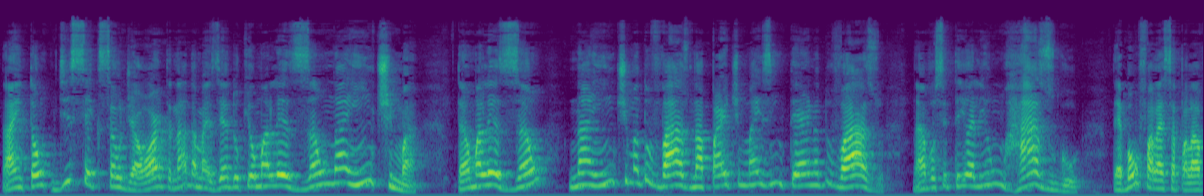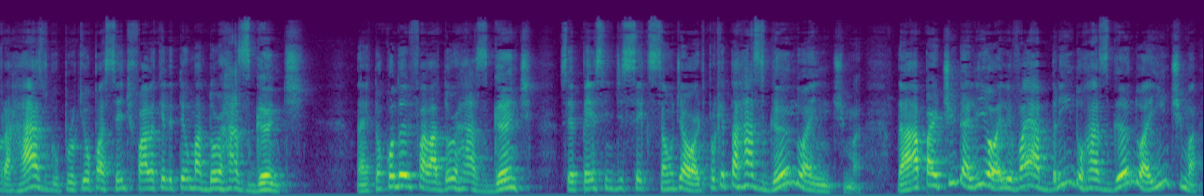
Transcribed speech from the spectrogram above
Tá? Então, dissecção de aorta nada mais é do que uma lesão na íntima. Então, é uma lesão na íntima do vaso, na parte mais interna do vaso. Né? Você tem ali um rasgo. É bom falar essa palavra rasgo porque o paciente fala que ele tem uma dor rasgante. Né? Então, quando ele fala dor rasgante, você pensa em dissecção de aorta, porque está rasgando a íntima. Tá? A partir dali, ó, ele vai abrindo, rasgando a íntima,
